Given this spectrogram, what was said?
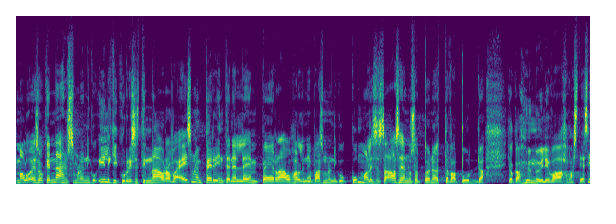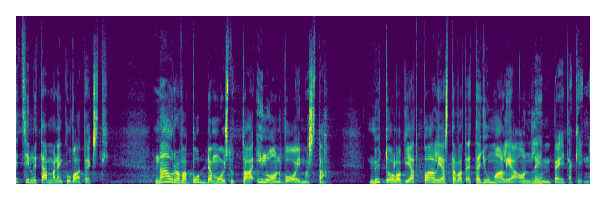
mä olen edes oikein nähnyt, sellainen niin ilkikurisesti naurava, ei semmoinen perinteinen lempeä, rauhallinen, vaan semmoinen niin kummallisessa asennossa pönöttävä Buddha, joka hymyili vahvasti. Ja sitten siinä oli tämmöinen kuvateksti. Naurava Buddha muistuttaa ilon voimasta. Mytologiat paljastavat, että jumalia on lempeitäkin.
